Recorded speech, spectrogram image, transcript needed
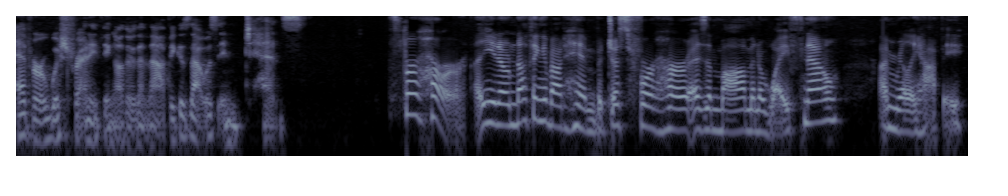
ever wish for anything other than that because that was intense. For her, you know, nothing about him, but just for her as a mom and a wife now, I'm really happy.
